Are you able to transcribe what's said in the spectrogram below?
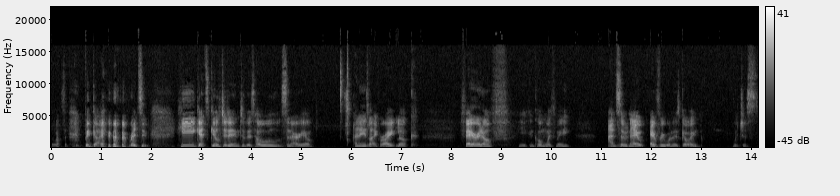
what's big guy, red suit. He gets guilted into this whole scenario, and he's like, "Right, look, fair enough. You can come with me." And so now everyone is going, which is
